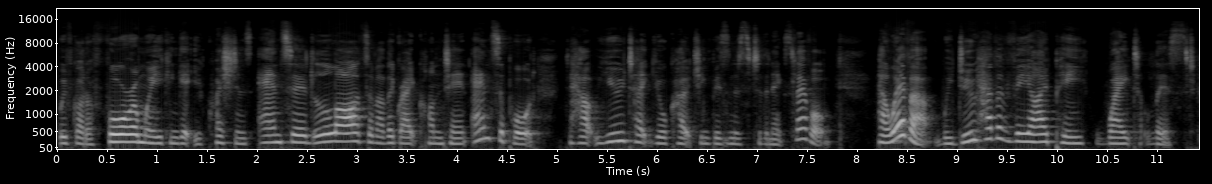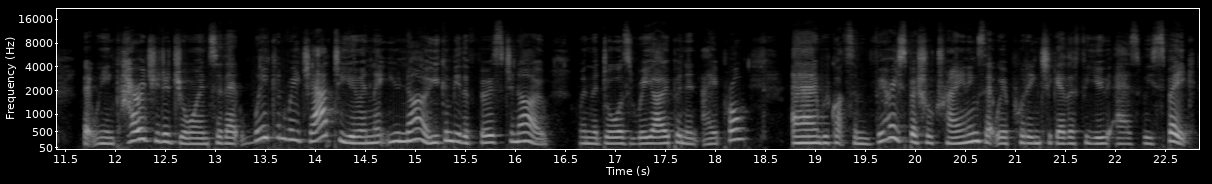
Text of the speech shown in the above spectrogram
We've got a forum where you can get your questions answered, lots of other great content and support to help you take your coaching business to the next level. However, we do have a VIP wait list that we encourage you to join so that we can reach out to you and let you know. You can be the first to know when the doors reopen in April. And we've got some very special trainings that we're putting together for you as we speak.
